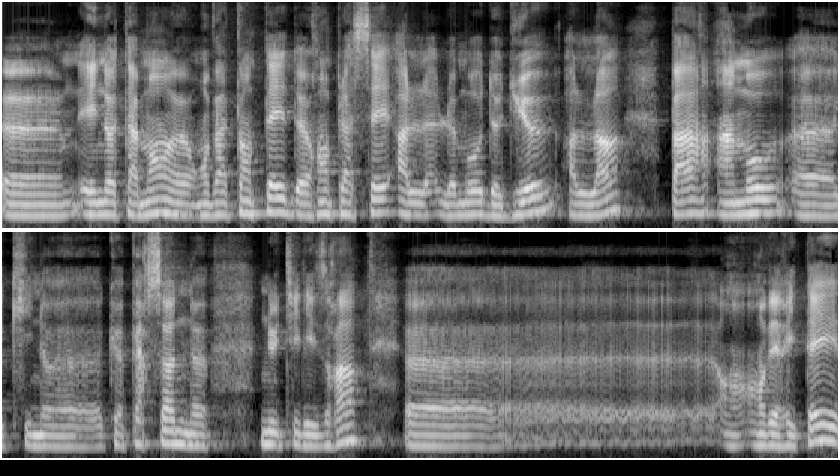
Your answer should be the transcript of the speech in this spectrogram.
et notamment, on va tenter de remplacer le mot de Dieu, Allah, par un mot euh, qui ne, que personne n'utilisera. Euh, en, vérité,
